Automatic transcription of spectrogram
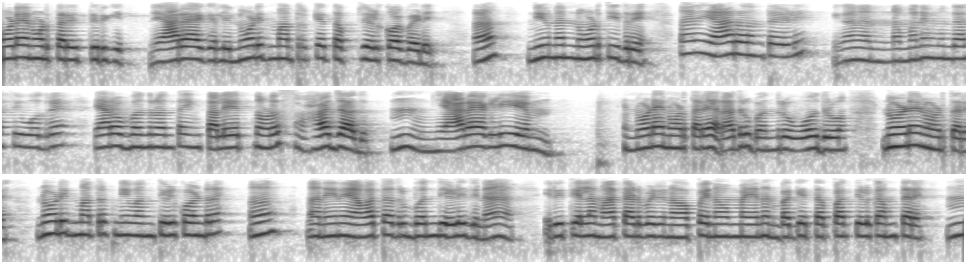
ನೋಡೇ ನೋಡ್ತಾರೆ ತಿರುಗಿ. ಯಾರೇ ಆಗಿರಲಿ, ನೋಡಿದ ಮಾತ್ರಕ್ಕೆ ತಪ್ಪು ತಿಳ್ಕೊಬೇಡಿ. ಹಾಂ, ನೀವು ನಾನು ನೋಡ್ತಿದ್ರೆ. ನಾನು ಯಾರು ಅಂತ ಹೇಳಿ? ಈಗ ನನ್ನ ನಮ್ಮನೆ ಮುಂದಾಸಿ ಹೋದ್ರೆ ಯಾರೋ ಬಂದ್ರು ಅಂತ ಹಿಂಗೆ ತಲೆ ಎತ್ತು ನೋಡೋದು ಸಹಜ ಅದು. ಹ್ಞೂ ಯಾರೇ ಆಗಲಿ ನೋಡೇ ನೋಡ್ತಾರೆ, ಯಾರಾದರೂ ಬಂದರು, ಹೋದ್ರು, ನೋಡೇ ನೋಡ್ತಾರೆ. ನೋಡಿದ ಮಾತ್ರಕ್ಕೆ ನೀವು ಹಂಗೆ ತಿಳ್ಕೊಂಡ್ರೆ, ಹಾಂ? ನಾನೇನು ಯಾವತ್ತಾದ್ರೂ ಬಂದು ಹೇಳಿದಿನ? ಈ ರೀತಿ ಎಲ್ಲ ಮಾತಾಡಬೇಡಿ ನಮ್ಮ ಅಪ್ಪ ನನ್ನ ಬಗ್ಗೆ ತಪ್ಪಾಗಿ ತಿಳ್ಕೊಂತಾರೆ ಹ್ಞೂ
